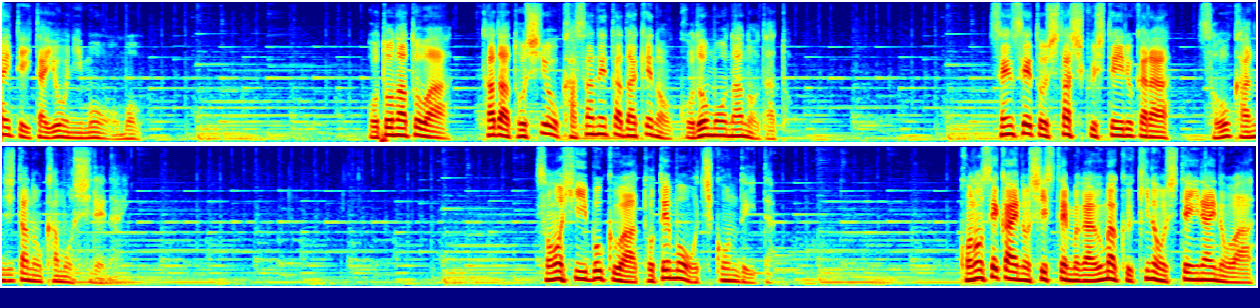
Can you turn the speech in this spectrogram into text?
えていたようにも思う。大人とはただ年を重ねただけの子供なのだと先生と親しくしているからそう感じたのかもしれないその日僕はとても落ち込んでいたこの世界のシステムがうまく機能していないのは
